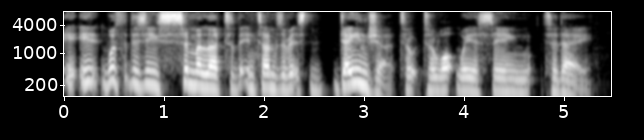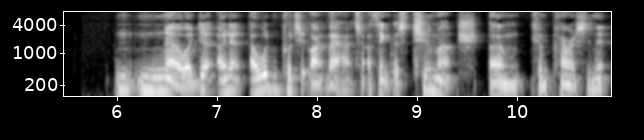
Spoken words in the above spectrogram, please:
it, was the disease similar to the, in terms of its danger to, to what we're seeing today? No, I don't, I don't. I wouldn't put it like that. I think there's too much um, comparison. It,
